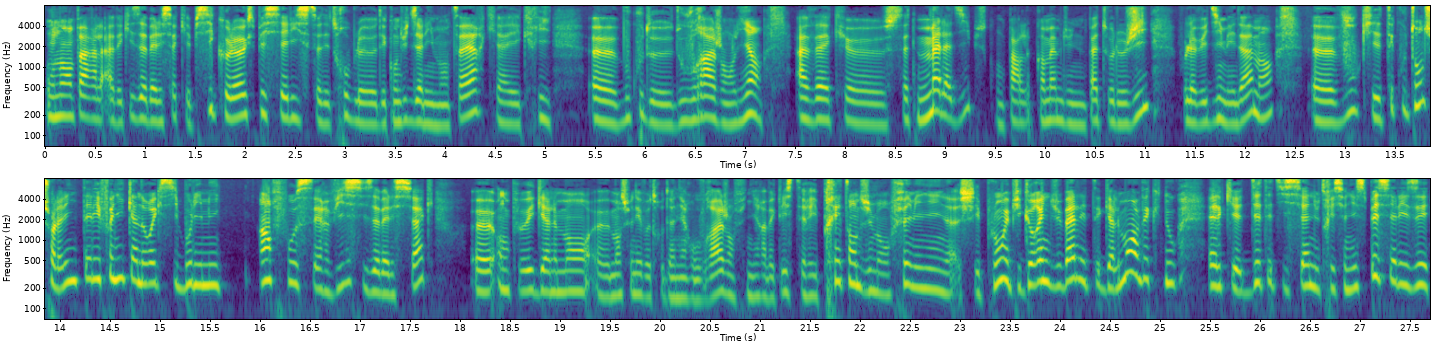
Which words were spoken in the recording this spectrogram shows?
On en parle avec Isabelle Issa, qui est psychologue, spécialiste des troubles des conduites alimentaires, qui a écrit euh, beaucoup d'ouvrages en lien avec euh, cette maladie, puisqu'on parle quand même d'une pathologie. Vous l'avez dit, mesdames. Hein. Euh, vous qui êtes écoutante sur la ligne téléphonique anorexie boulimique info service, Isabelle Siac, Euh, on peut également euh, mentionner votre dernier ouvrage, En finir avec l'hystérie prétendument féminine chez Plomb. Et puis Corinne Dubel est également avec nous. Elle qui est diététicienne, nutritionniste spécialisée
